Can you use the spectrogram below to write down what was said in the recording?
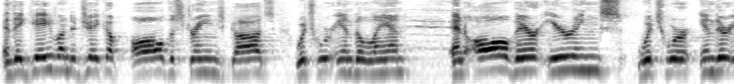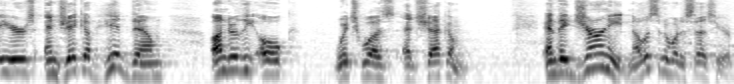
And they gave unto Jacob all the strange gods which were in the land, and all their earrings which were in their ears, and Jacob hid them under the oak which was at Shechem. And they journeyed. Now listen to what it says here.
